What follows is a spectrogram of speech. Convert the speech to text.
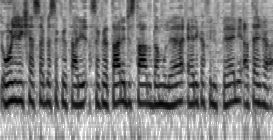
Hoje a gente recebe a secretária, a secretária de Estado da Mulher, Érica Filipelli. Até já.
